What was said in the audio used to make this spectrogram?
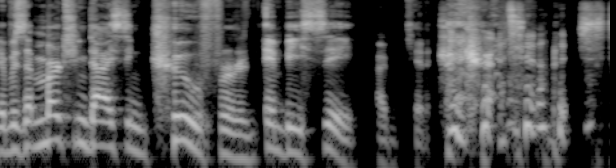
It was a merchandising coup for NBC. I'm kidding. Congratulations.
